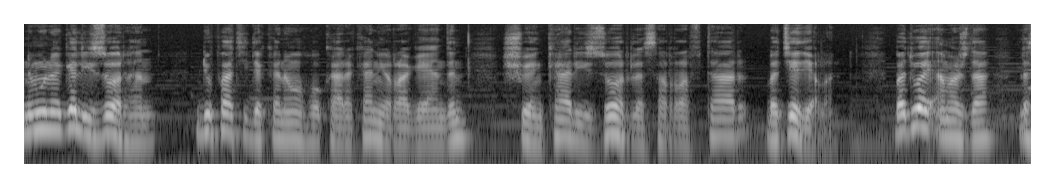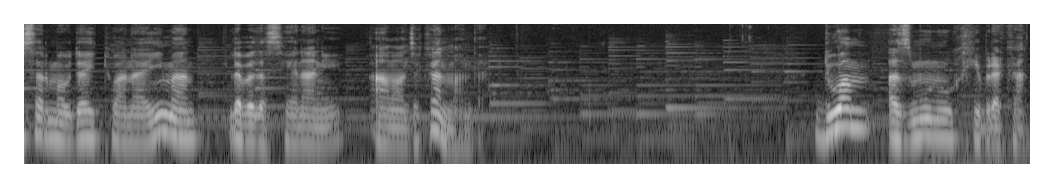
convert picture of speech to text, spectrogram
نمونەگەلی زۆر هەن دووپاتی دەکەنەوە هۆکارەکانی ڕاگەیاندن شوێنکاری زۆر لەسەر ڕفتار بەجێ دێڵن بە دوای ئەمەشدا لەسەر مەودای تواناییمان لە بەدەستهێنانی ئامانجەکانماندا دووەم ئەزمون و خیبرەکان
